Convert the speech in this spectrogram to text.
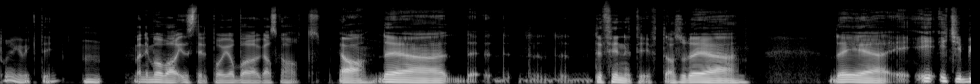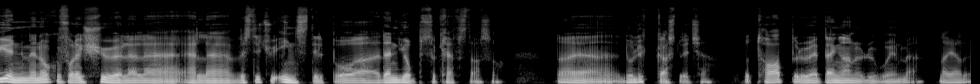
tror jeg er viktig. Men de må være innstilt på å jobbe ganske hardt. Ja, det er definitivt. Altså, det er det er Ikke begynn med noe for deg sjøl, eller, eller hvis du ikke er innstilt på eh, den jobb som kreves, altså. Da, lykkes du ikke. Da taper du de pengene du går inn med. Det gjør du.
